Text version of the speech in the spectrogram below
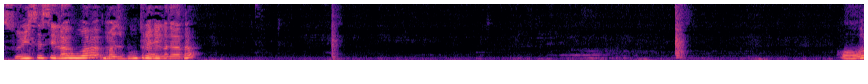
सुई से सिला हुआ मज़बूत रहेगा ज़्यादा और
